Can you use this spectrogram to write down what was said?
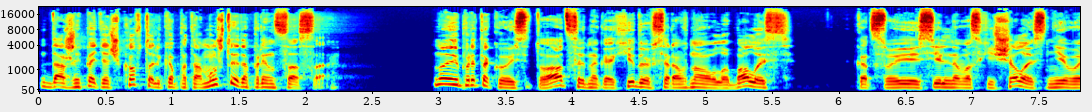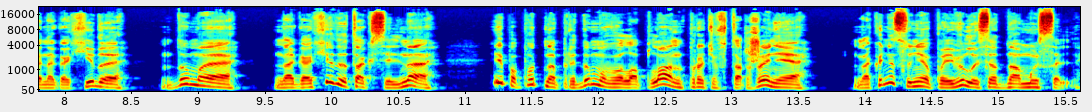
Даже 5 очков только потому, что это принцесса. Но и при такой ситуации Нагахида все равно улыбалась. Кацуи сильно восхищалась Нивой Нагахида, думая, Нагахида так сильна, и попутно придумывала план против вторжения. Наконец у нее появилась одна мысль.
